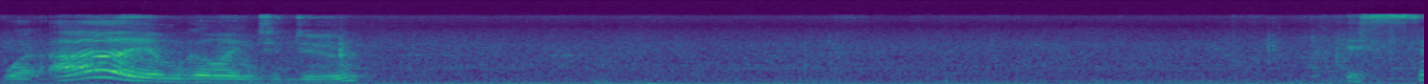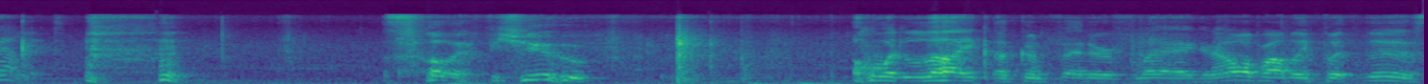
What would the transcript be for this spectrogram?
what I am going to do is sell it. so if you would like a Confederate flag, and I will probably put this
